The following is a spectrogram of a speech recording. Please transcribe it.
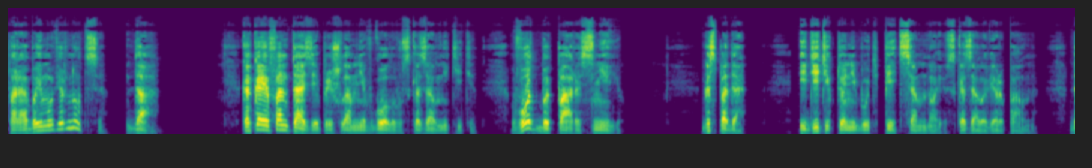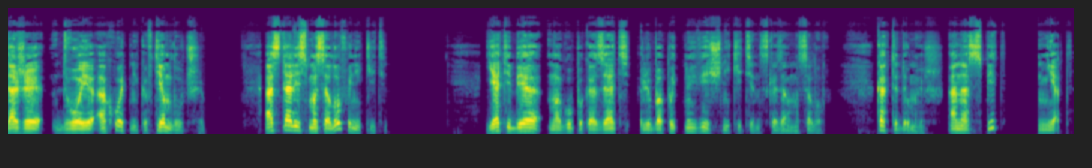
Пора бы ему вернуться. Да. Какая фантазия пришла мне в голову, сказал Никитин. Вот бы пара с нею. Господа, идите кто-нибудь петь со мною, сказала Вера Павловна. Даже двое охотников, тем лучше. Остались Масолов и Никитин. Я тебе могу показать любопытную вещь, Никитин, сказал Масолов. Как ты думаешь, она спит? Нет.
